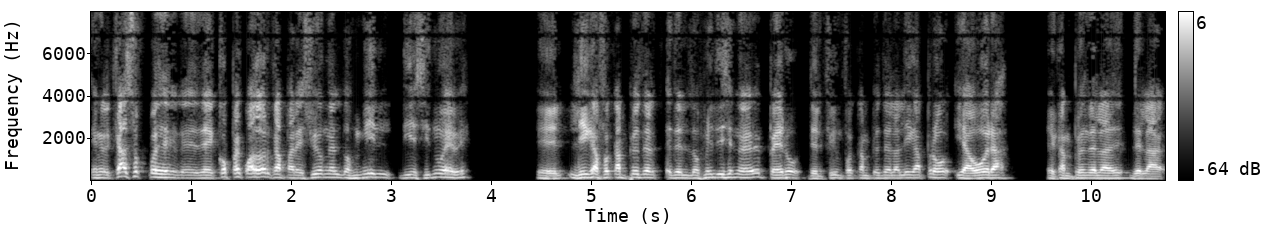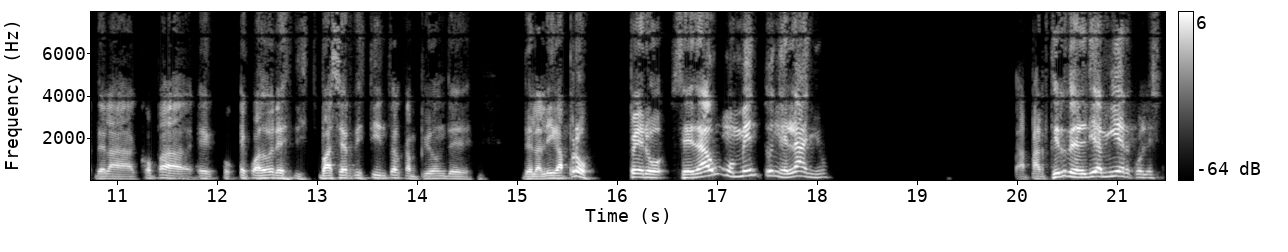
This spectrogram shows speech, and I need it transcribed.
en el caso pues, de Copa Ecuador, que apareció en el 2019, eh, Liga fue campeón del, del 2019, pero Delfín fue campeón de la Liga Pro y ahora el campeón de la, de la, de la Copa eh, Ecuador es va a ser distinto al campeón de, de la Liga Pro. Pero se da un momento en el año a partir del día miércoles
